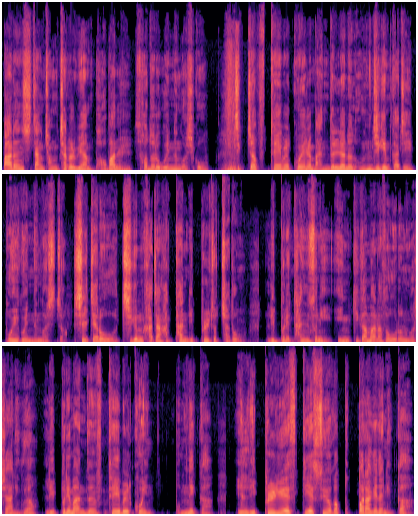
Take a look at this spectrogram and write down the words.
빠른 시장 정착을 위한 법안을 서두르고 있는 것이고 직접 스테이블 코인을 만들려는 움직임까지 보이고 있는 것이죠. 실제로 지금 가장 핫한 리플조차도 리플이 단순히 인기가 많아서 오르는 것이 아니고요. 리플이 만든 스테이블 코인 뭡니까? 이 리플 USD의 수요가 폭발하게 되니까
